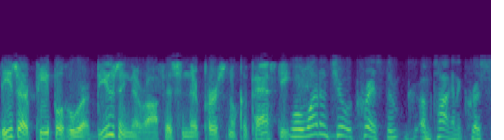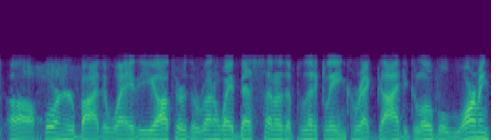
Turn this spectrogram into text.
These are people who are abusing their office in their personal capacity. Well, why don't you, Chris? I'm talking to Chris uh, Horner, by the way, the author of the runaway bestseller, "The Politically Incorrect Guide to Global Warming."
